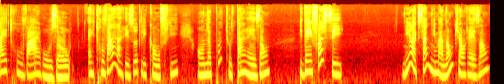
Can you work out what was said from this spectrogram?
être ouvert aux autres, être ouvert à résoudre les conflits. On n'a pas tout le temps raison. Puis des fois, c'est ni Roxane ni Manon qui ont raison.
